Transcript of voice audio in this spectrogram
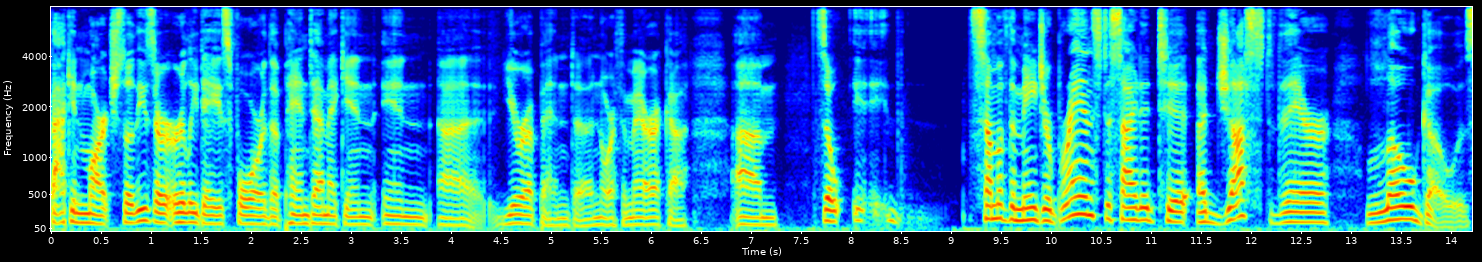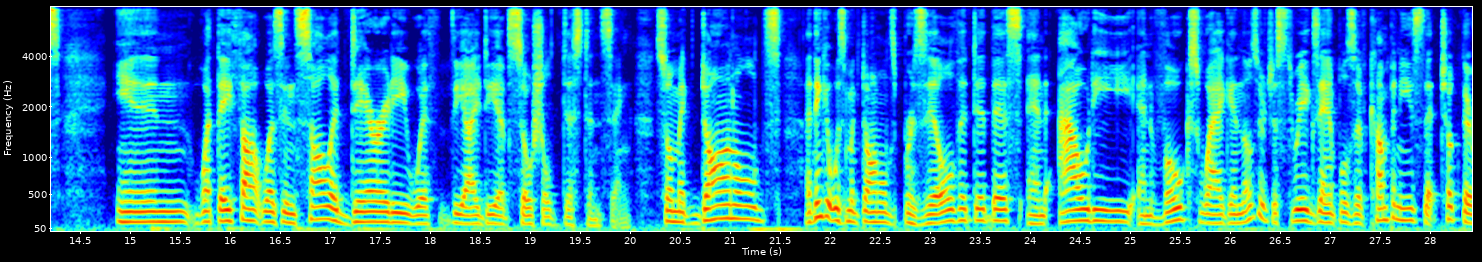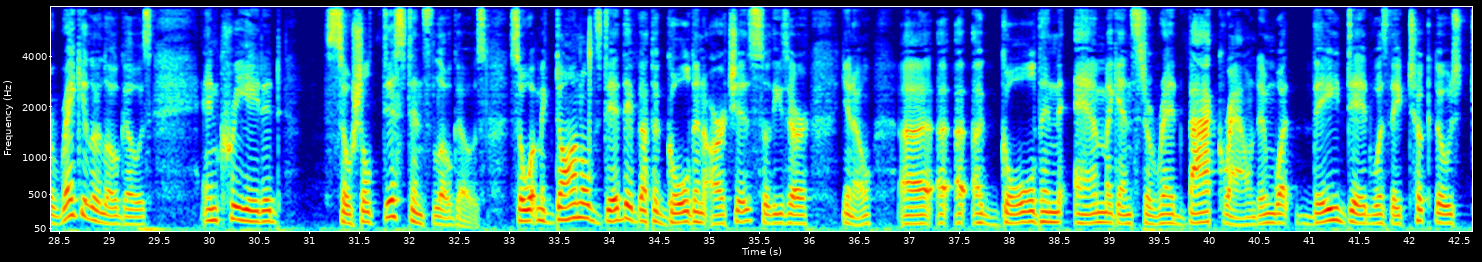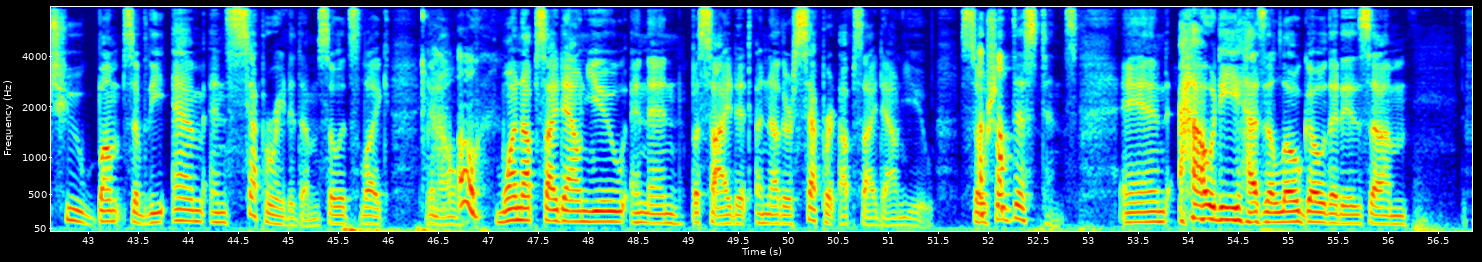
back in March. So these are early days for the pandemic in in uh, Europe and uh, North America. Um, so it, some of the major brands decided to adjust their logos in what they thought was in solidarity with the idea of social distancing. So, McDonald's, I think it was McDonald's Brazil that did this, and Audi and Volkswagen, those are just three examples of companies that took their regular logos and created social distance logos. So what McDonald's did, they've got the golden arches. So these are, you know, uh, a, a, golden M against a red background. And what they did was they took those two bumps of the M and separated them. So it's like, you know, oh. one upside down U and then beside it another separate upside down U. Social distance. And Audi has a logo that is um,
